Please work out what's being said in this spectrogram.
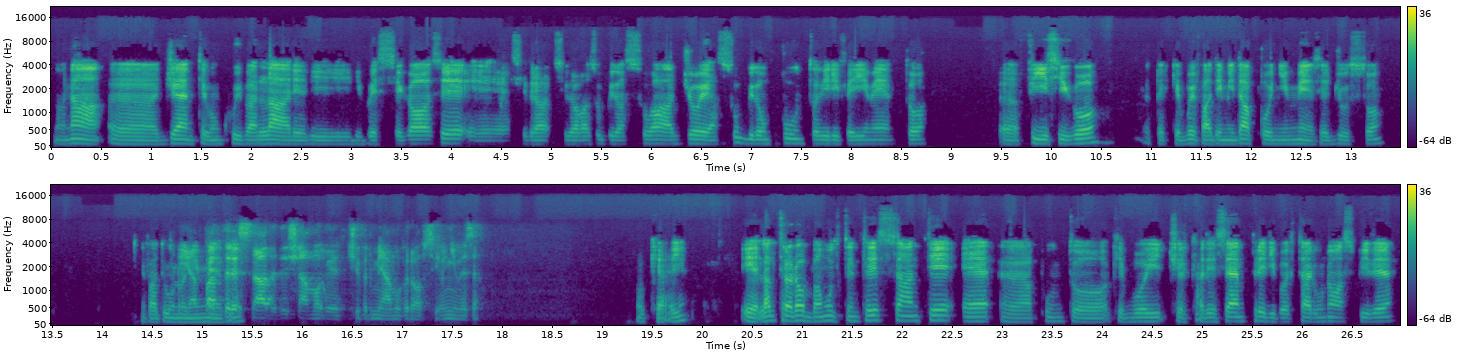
non ha uh, gente con cui parlare di, di queste cose e si, si, trova subito a suo agio e ha subito un punto di riferimento uh, fisico, perché voi fate meetup ogni mese, giusto? Ne fate uno sì, ogni a parte mese? l'estate, diciamo che ci fermiamo, però sì, ogni mese. Ok. E l'altra roba molto interessante è eh, appunto che voi cercate sempre di portare un ospite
